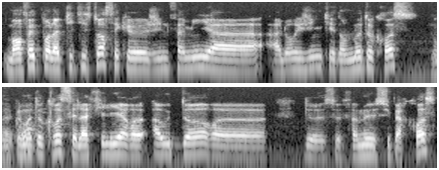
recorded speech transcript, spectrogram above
Bah, en fait, pour la petite histoire, c'est que j'ai une famille à, l'origine qui est dans le motocross. Donc, le motocross, c'est la filière euh, outdoor euh, de ce fameux supercross.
